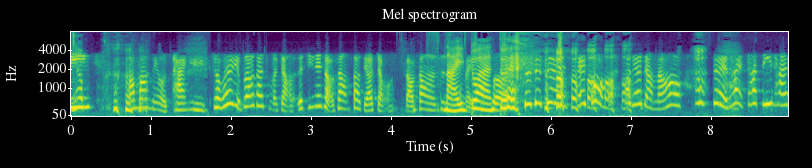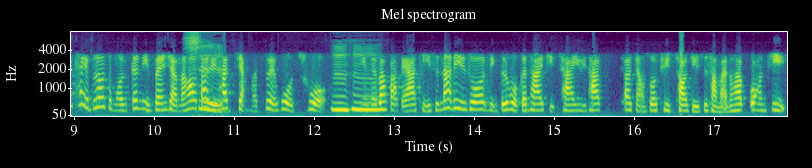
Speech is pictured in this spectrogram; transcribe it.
第一，妈妈没有参与，小朋友也不知道该怎么讲。呃今天早上到底要讲早上的是哪一段对对对对，没错，到底要讲。然后，对他，他第一他他也不知道怎么跟你分享，然后到底他讲的对或错，嗯哼，你没办法给他提示。那例如说，你如果跟他一起参与，他要讲说去超级市场买东西，他忘记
